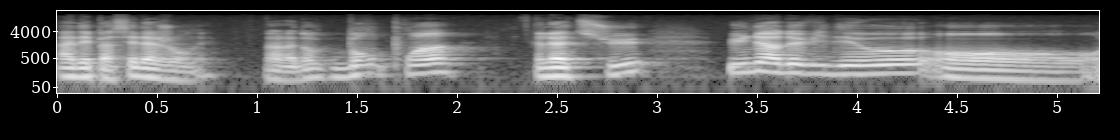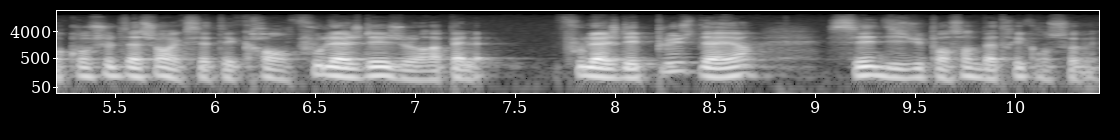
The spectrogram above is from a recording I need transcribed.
à dépasser la journée. Voilà, donc bon point là-dessus. Une heure de vidéo en, consultation avec cet écran Full HD, je le rappelle, Full HD+, d'ailleurs, c'est 18% de batterie consommée.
